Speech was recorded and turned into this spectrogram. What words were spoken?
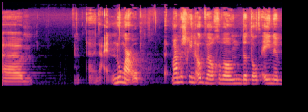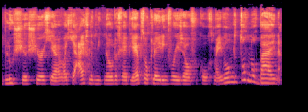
um, uh, nou, noem maar op. Maar misschien ook wel gewoon dat, dat ene blouseje, shirtje, wat je eigenlijk niet nodig hebt. Je hebt al kleding voor jezelf gekocht, maar je wil hem er toch nog bij. Nou,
